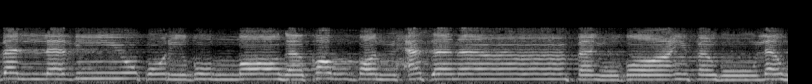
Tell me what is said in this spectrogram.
ذا الذي يقرض الله قرضا حسنا فيضاعفه له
